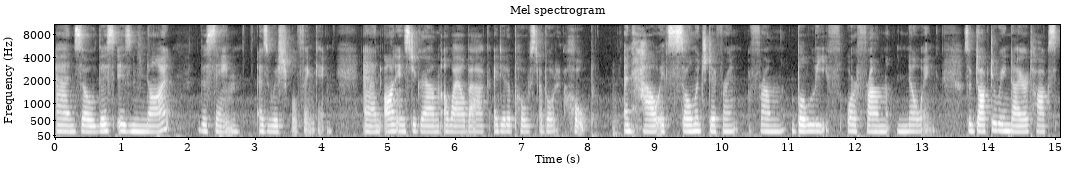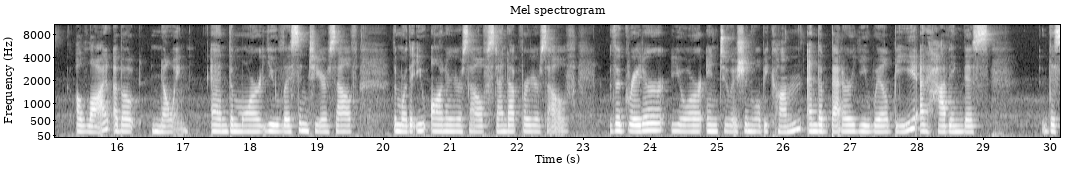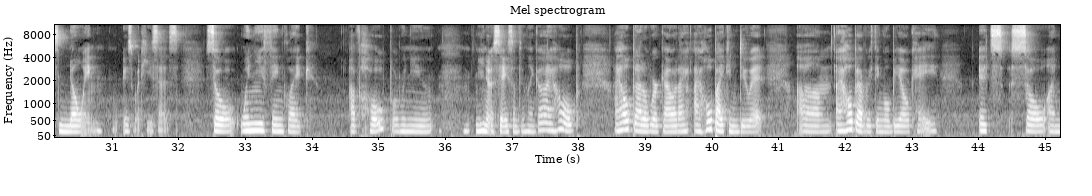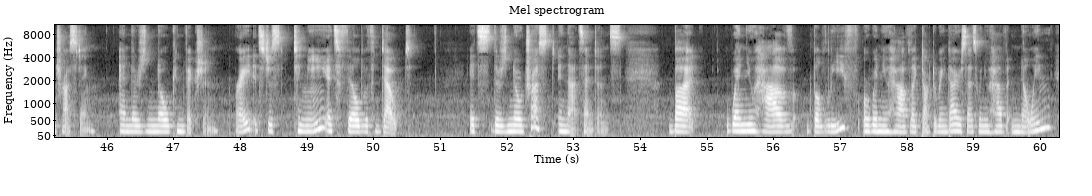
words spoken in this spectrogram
And so this is not the same as wishful thinking. And on Instagram a while back, I did a post about hope and how it's so much different from belief or from knowing. So, Dr. Wayne Dyer talks a lot about knowing. And the more you listen to yourself, the more that you honor yourself, stand up for yourself, the greater your intuition will become and the better you will be at having this this knowing is what he says. So when you think like of hope or when you you know say something like oh i hope i hope that'll work out. I, I hope i can do it. Um, i hope everything will be okay. It's so untrusting and there's no conviction right? It's just to me it's filled with doubt. It's there's no trust in that sentence. But when you have belief or when you have like dr wayne dyer says when you have knowing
